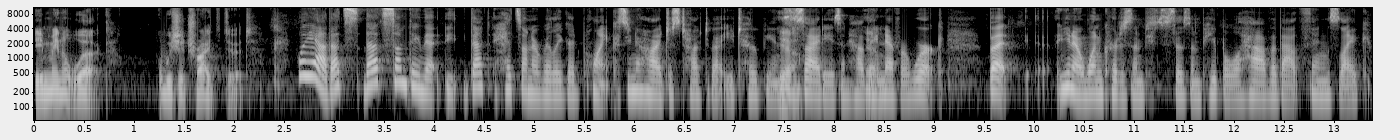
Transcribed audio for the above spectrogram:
it may not work. But we should try to do it. Well, yeah, that's that's something that that hits on a really good point because you know how I just talked about utopian Yeah. societies and how they never work. But you know, one criticism people will have about things like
